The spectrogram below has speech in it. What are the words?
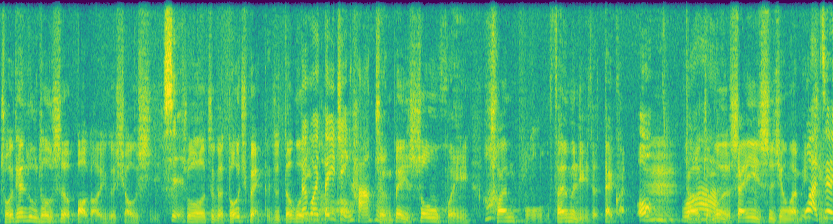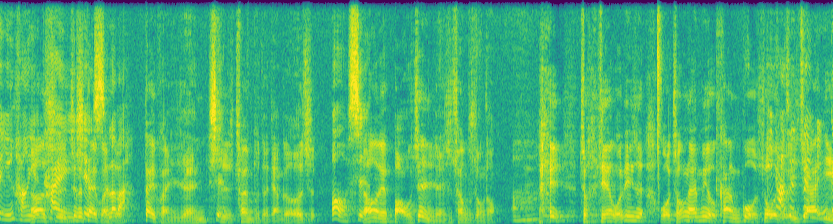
昨天路透社报道一个消息，是。说这个 Deutsche Bank 就德国德国德意志银行准备收回川普 family 的贷款。哦，哇，总共有三亿四千万美金，哇，这银行也太现实了吧？贷款人是川普的两个儿子。哦，是。然后呢，保证人是川普总统。哦。昨天我的意思，我从来没有看过说有一家银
